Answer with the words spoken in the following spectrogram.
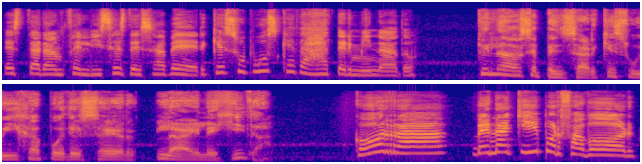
Estarán felices de saber que su búsqueda ha terminado. ¿Qué la hace pensar que su hija puede ser la elegida? ¡Corra! Ven aquí, por favor.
